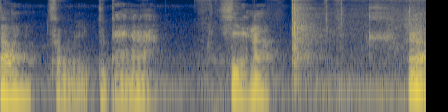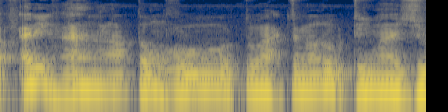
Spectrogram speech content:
သုံးဆိုပြီးသူထိုင်ရတာရှိတယ်နော်အဲ့တော့အဲ့ဒီငါငါသုံးကိုသူကကျွန်တော်တို့ဒီမှာယူ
